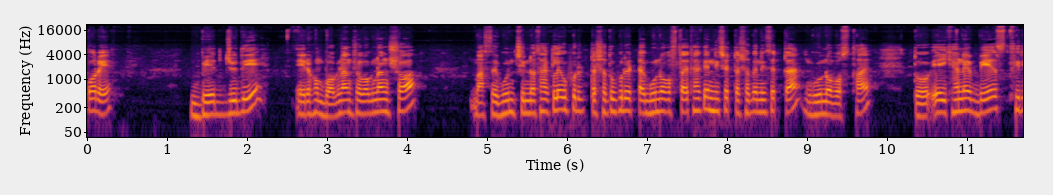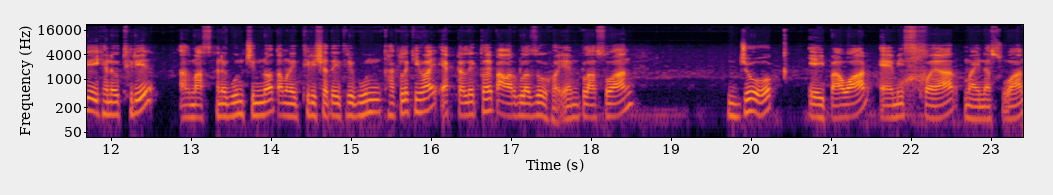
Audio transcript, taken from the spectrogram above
পরে, বেদ যদি এরকম ভগ্নাংশ ভগ্নাংশ মাসে গুণ চিহ্ন থাকলে উপরেরটার সাথে উপরেরটা গুণ অবস্থায় থাকে, নিচেরটার সাথে নিচেরটা গুণ অবস্থায়। তো এইখানে বেস থ্রি, এইখানেও থ্রি, আর মাঝখানে গুণ চিহ্ন তার মানে থ্রির সাথে এই থ্রি গুণ থাকলে কি হয়? একটা লিখতে হয় পাওয়ারগুলো যোগ হয়। এম প্লাস ওয়ান যোগ এই power M square minus one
